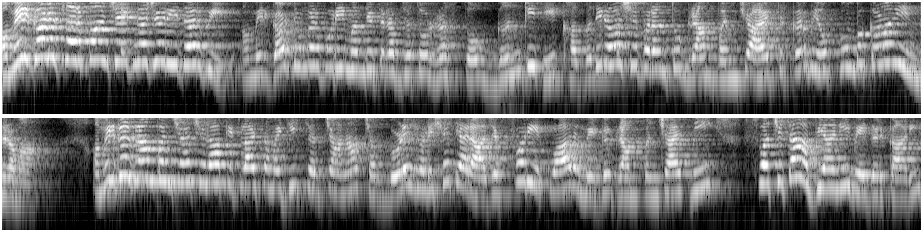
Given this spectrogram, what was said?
અમીરગઢ સરપંચ એક નજર ઇધર ભી અમીરગઢ ડુંગરપુરી મંદિર તરફ જતો રસ્તો ગંદકીથી ખદબદી રહ્યો છે, પરંતુ ગ્રામ પંચાયત કર્મીઓ કુંભકર્ણની ઇન્દ્રમાં. અમીરગઢ ગ્રામ પંચાયત છેલ્લા કેટલાય સમયથી ચર્ચાના ચકડોળે ચડી છે, ત્યારે આજે ફરી એકવાર અમીરગઢ ગ્રામ પંચાયતની સ્વચ્છતા અભિયાનની બેદરકારી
